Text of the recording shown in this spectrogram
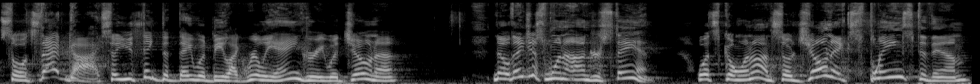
so it's that guy. So you think that they would be like really angry with Jonah. No, they just want to understand what's going on. So Jonah explains to them,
